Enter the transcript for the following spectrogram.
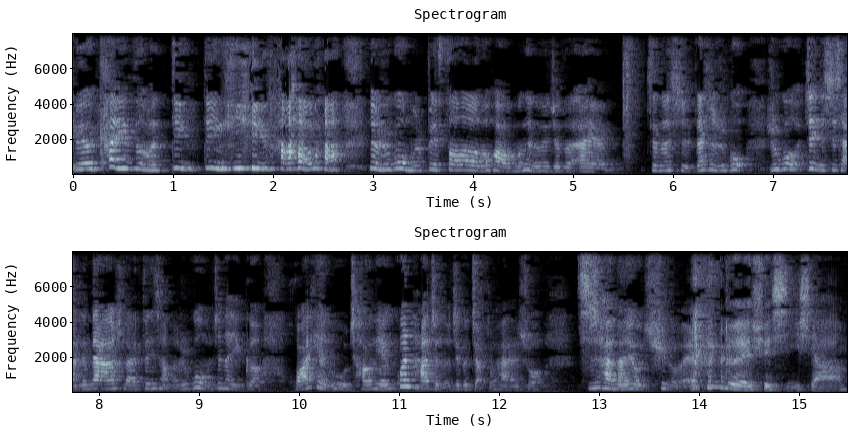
没有看你怎么定定义它吧。那如果我们被骚到了的话，我们可能会觉得，哎呀，真的是。但是如果如果这也是想跟大家是来分享的，如果我们站在一个滑铁卢常年观察者的这个角度上来说，其实还蛮有趣的嘞。对，学习一下。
